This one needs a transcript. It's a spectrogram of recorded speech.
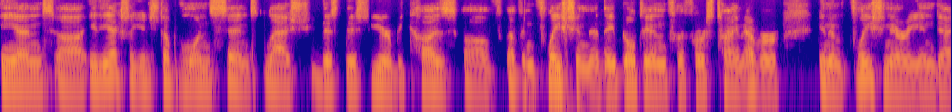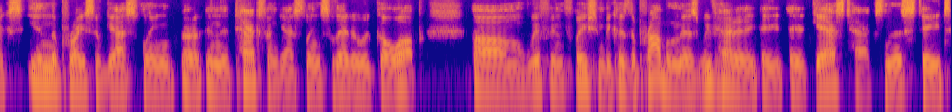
And uh, it actually inched up one cent last this this year because of, of inflation. That they built in for the first time ever an inflationary index in the price of gasoline or in the tax on gasoline, so that it would go up um, with inflation. Because the problem is we've had a, a, a gas tax in this state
